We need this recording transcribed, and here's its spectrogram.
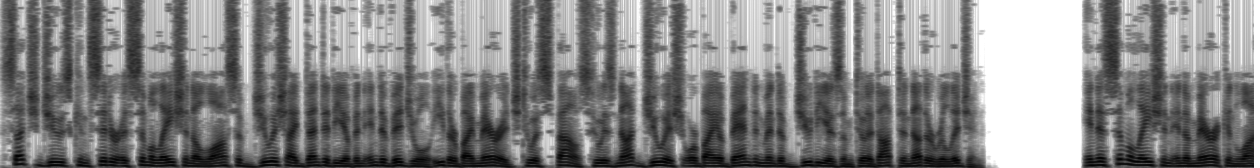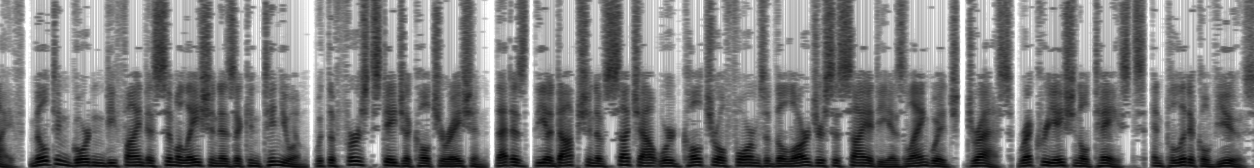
Such Jews consider assimilation a loss of Jewish identity of an individual either by marriage to a spouse who is not Jewish or by abandonment of Judaism to adopt another religion. In Assimilation in American Life, Milton Gordon defined assimilation as a continuum, with the first stage acculturation, that is, the adoption of such outward cultural forms of the larger society as language, dress, recreational tastes, and political views.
